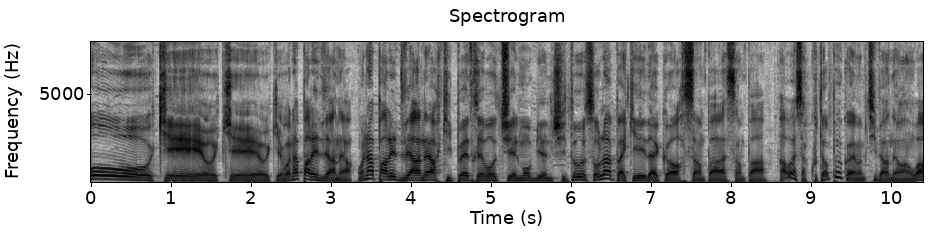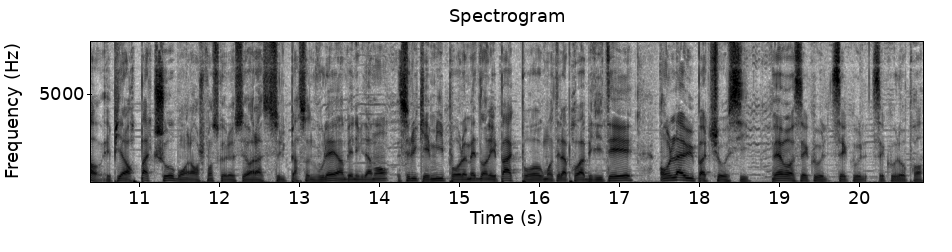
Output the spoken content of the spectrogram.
Ok, ok, ok. On a parlé de Werner. On a parlé de Werner qui peut être éventuellement bien cheatos. On l'a paqué, d'accord. Sympa, sympa. Ah ouais, ça coûte un peu quand même un petit Werner. Hein. Waouh. Et puis alors, pas de show. Bon, alors je pense que c'est voilà, celui que personne voulait, hein, bien évidemment. Celui qui est mis pour le mettre dans les packs pour augmenter la probabilité. On l'a eu, pas de show aussi. Mais bon, c'est cool, c'est cool, c'est cool, on prend.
